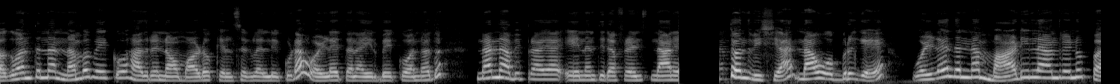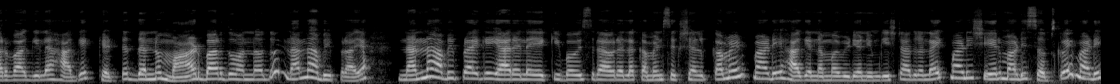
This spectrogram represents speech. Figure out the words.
ಭಗವಂತನ ನಂಬಬೇಕು. ಆದರೆ ನಾವು ಮಾಡೋ ಕೆಲಸಗಳಲ್ಲಿ ಕೂಡ ಒಳ್ಳೆತನ ಇರಬೇಕು ಅನ್ನೋದು ನನ್ನ ಅಭಿಪ್ರಾಯ. ಏನಂತೀರಾ ಫ್ರೆಂಡ್ಸ್ ನಾನು ಮತ್ತೊಂದು ವಿಷಯ. ನಾವು ಒಬ್ರಿಗೆ ಒಳ್ಳೆಯದನ್ನ ಮಾಡಿಲ್ಲ ಅಂದ್ರೂ ಪರವಾಗಿಲ್ಲ, ಹಾಗೆ ಕೆಟ್ಟದ್ದನ್ನು ಮಾಡಬಾರ್ದು ಅನ್ನೋದು ನನ್ನ ಅಭಿಪ್ರಾಯ. ನನ್ನ ಅಭಿಪ್ರಾಯಕ್ಕೆ ಯಾರೆಲ್ಲ ಏಕೀಭವಿಸಿದ್ರೆ ಅವರೆಲ್ಲ ಕಮೆಂಟ್ ಸೆಕ್ಷನಲ್ಲಿ ಕಮೆಂಟ್ ಮಾಡಿ, ಹಾಗೆ ನಮ್ಮ ವಿಡಿಯೋ ನಿಮ್ಗೆ ಇಷ್ಟ ಆದರೆ ಲೈಕ್ ಮಾಡಿ, ಶೇರ್ ಮಾಡಿ, ಸಬ್ಸ್ಕ್ರೈಬ್ ಮಾಡಿ.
